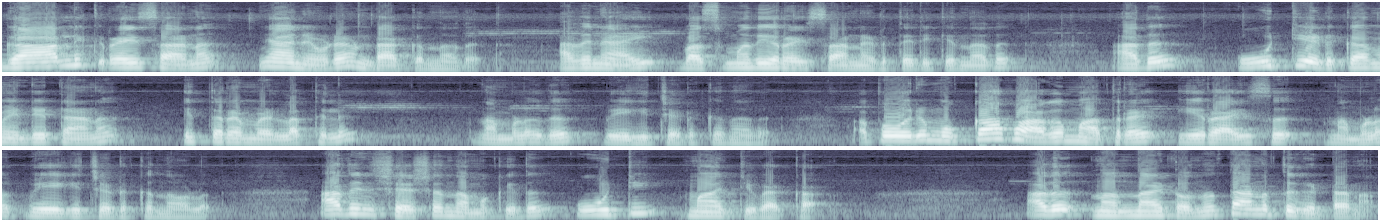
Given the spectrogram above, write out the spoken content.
ഗാർലിക് റൈസാണ് ഞാനിവിടെ ഉണ്ടാക്കുന്നത്. അതിനായി ബസുമതി റൈസാണ് എടുത്തിരിക്കുന്നത്. അത് ഊറ്റിയെടുക്കാൻ വേണ്ടിയിട്ടാണ് ഇത്തരം വെള്ളത്തിൽ നമ്മളിത് വേവിച്ചെടുക്കുന്നത്. അപ്പോൾ ഒരു മുക്കാൽ ഭാഗം മാത്രമേ ഈ റൈസ് നമ്മൾ വേവിച്ചെടുക്കുന്നുള്ളൂ. അതിനുശേഷം നമുക്കിത് ഊറ്റി മാറ്റി വെക്കാം. അത് നന്നായിട്ടൊന്ന് തണുത്ത് കിട്ടണം.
